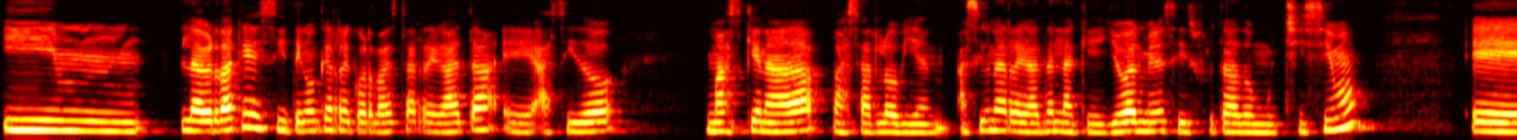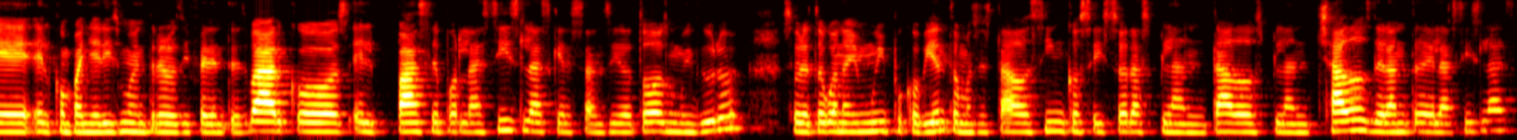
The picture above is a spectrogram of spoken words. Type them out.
Y mm, la verdad que si tengo que recordar esta regata eh, ha sido más que nada pasarlo bien. Ha sido una regata en la que yo al menos he disfrutado muchísimo. Eh, el compañerismo entre los diferentes barcos, el pase por las islas, que han sido todos muy duros, sobre todo cuando hay muy poco viento. Hemos estado 5 o 6 horas plantados, planchados delante de las islas,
